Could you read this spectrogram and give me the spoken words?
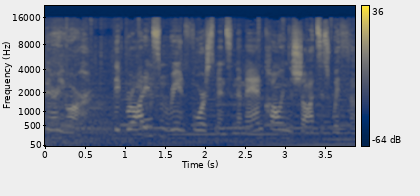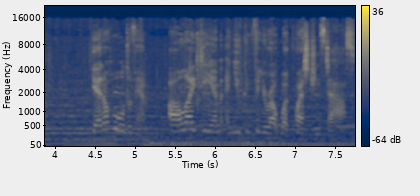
there you are. They brought in some reinforcements, and the man calling the shots is with them. Get a hold of him. I'll ID him, and you can figure out what questions to ask.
